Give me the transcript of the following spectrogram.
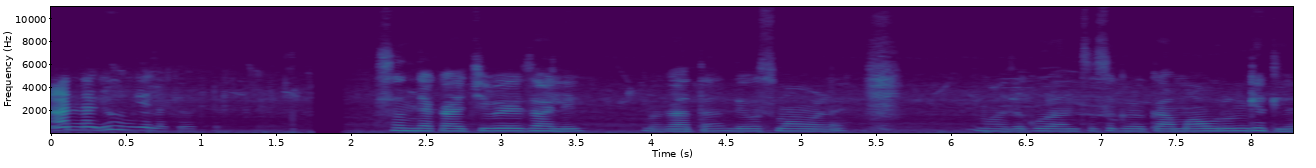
अण्णा घेऊन गेला की संध्याकाळची वेळ झाली. बघा आता दिवस मावळलाय. माझ्या गुरांचं सगळं काम आवरून घेतलं.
